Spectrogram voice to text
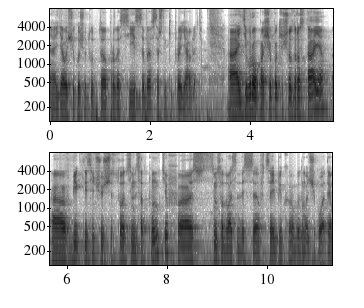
е, я очікую, що тут продавці себе все ж таки проявлять. Європа ще поки що зростає в бік 1670 пунктів, е, 720 десь в цей бік будемо очікувати.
